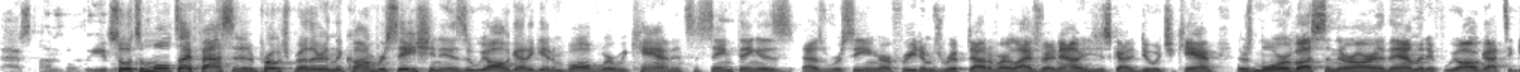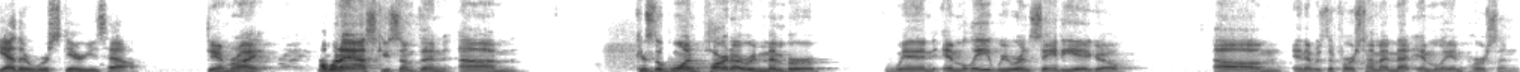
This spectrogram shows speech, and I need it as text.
That's unbelievable. So it's a multifaceted approach, brother. And the conversation is that we all got to get involved where we can. It's the same thing as as we're seeing our freedoms ripped out of our lives right now. You just got to do what you can. There's more of us than there are of them, and if we all got together, we're scary as hell. Damn right. I want to ask you something, because um, the one part I remember when Emily, we were in San Diego, um, and it was the first time I met Emily in person.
